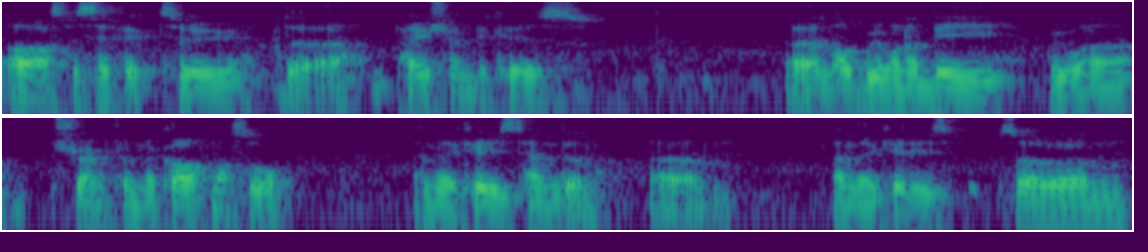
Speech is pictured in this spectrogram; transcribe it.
are specific to the patient because um, we want to be we want to strengthen the calf muscle and the Achilles tendon um, and the Achilles. So um,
